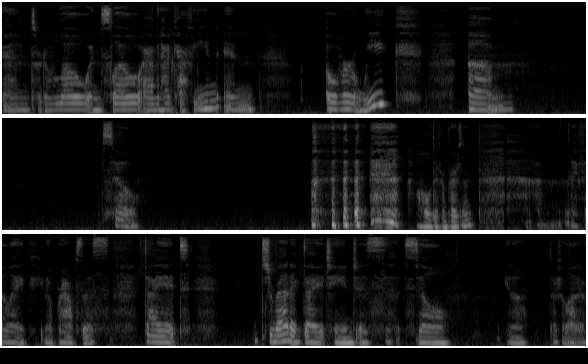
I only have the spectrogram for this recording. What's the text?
and sort of low and slow. I haven't had caffeine in over a week. Um, so I'm a whole different person. Um, I feel like, you know, perhaps this diet dramatic diet change is still, you know, there's a lot of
